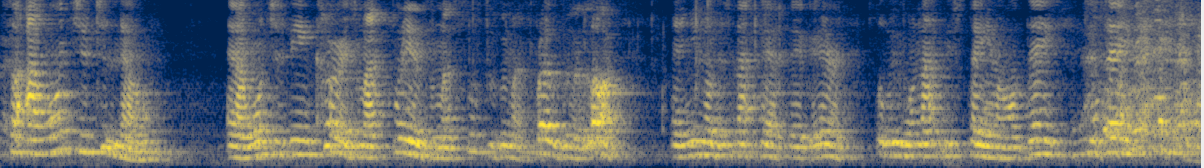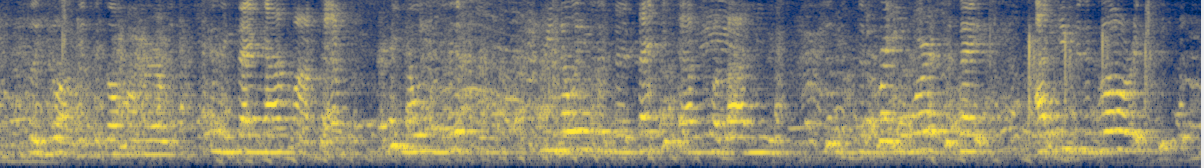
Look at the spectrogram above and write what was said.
So I want you to know, and I want you to be encouraged, my friends and my sisters and my brothers in the Lord. And you know, this not Pastor Aaron, so we will not be staying all day today. So you all get to go home early. And we thank God for our pastor. We know he's listening. We know he's listening. Thank you, Pastor, for allowing me to, to, to bring the word today. I give you the glory.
